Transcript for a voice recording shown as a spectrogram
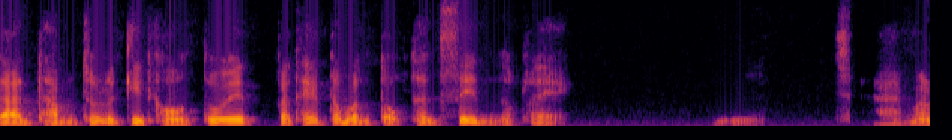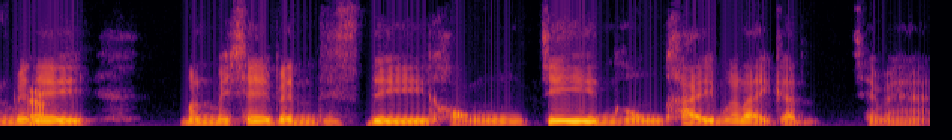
การทำธุรกิจของตัวประเทศตะวันตกทั้งสิ้นนะแรกใช่ มันไม่ได้มันไม่ใช่เป็นทฤษฎีของจีนของใครเมื่อไหร่กันใช่ไหมฮะ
